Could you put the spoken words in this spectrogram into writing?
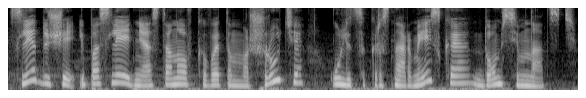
Следующая и последняя остановка в этом маршруте – улица Красноармейская, дом 17.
